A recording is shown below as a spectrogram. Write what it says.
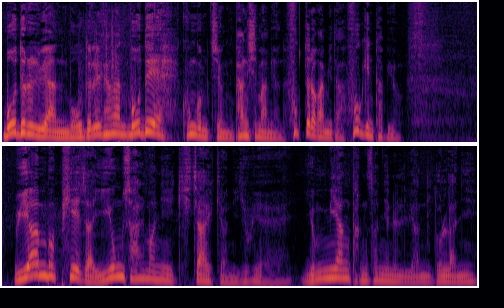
모두를 위한 모두를 향한 모두의 궁금증 방심하면 훅 들어갑니다. 훅 인터뷰. 위안부 피해자 이용수 할머니 기자회견 이후에 윤미향 당선인을 위한 논란이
